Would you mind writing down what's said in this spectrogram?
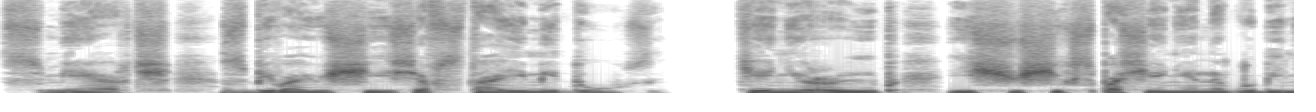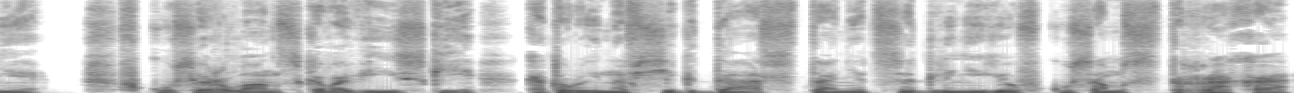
смерч, сбивающиеся в стаи медузы, тени рыб, ищущих спасения на глубине, вкус ирландского виски, который навсегда останется для нее вкусом страха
